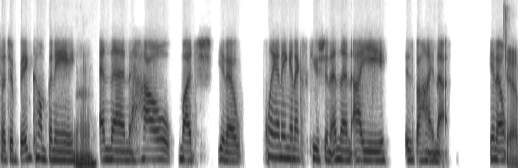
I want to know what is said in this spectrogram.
such a big company, Mhm. and then how much you know planning and execution, and then IE is behind that. You know, Yeah.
